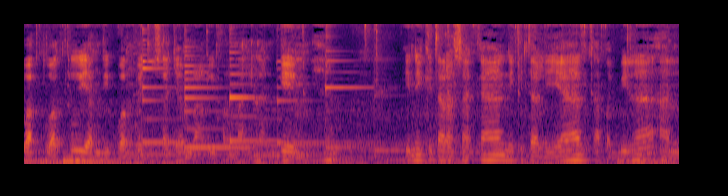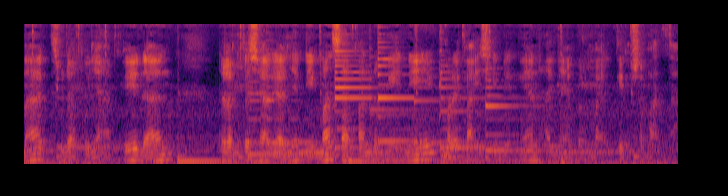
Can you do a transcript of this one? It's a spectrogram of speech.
waktu-waktu yang dibuang begitu saja melalui permainan game ya. ini kita rasakan ini kita lihat apabila anak sudah punya HP dan dalam kesehariannya di masa pandemi ini mereka isi dengan hanya bermain game semata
